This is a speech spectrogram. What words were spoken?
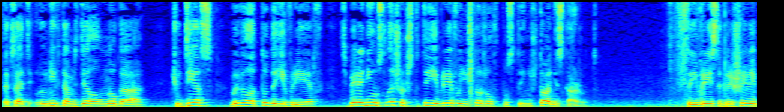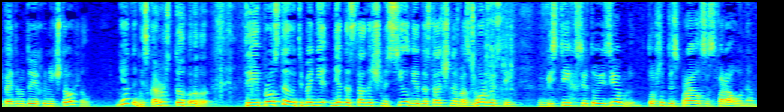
так сказать, у них там сделал много чудес, вывел оттуда евреев, теперь они услышат, что ты евреев уничтожил в пустыне. Что они скажут? Что евреи согрешили, и поэтому ты их уничтожил? Нет, они скажут, что ты просто, у тебя нет, нет достаточно сил, нет достаточно возможностей ввести их в святую землю. То, что ты справился с фараоном,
